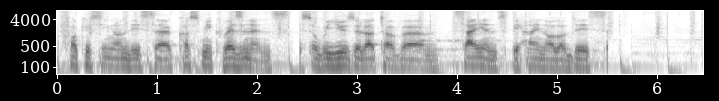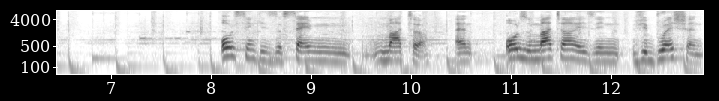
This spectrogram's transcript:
focusing on this uh, cosmic resonance. So we use a lot of um, science behind all of this. All things is the same matter, and all the matter is in vibration,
